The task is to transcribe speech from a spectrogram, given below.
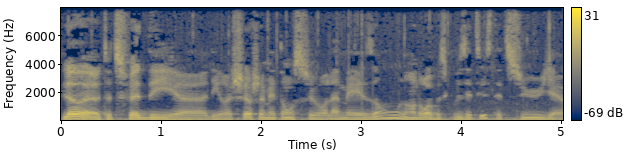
Là, euh, t'as-tu fait des, euh, des recherches, mettons, sur la maison, l'endroit où vous étiez? C'était-tu, il y a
